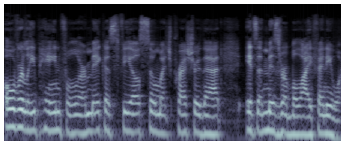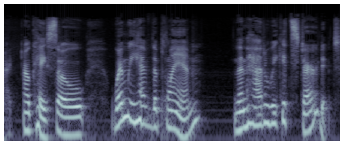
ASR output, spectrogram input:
overly painful or make us feel so much pressure that it's a miserable life anyway. Okay, so when we have the plan, then how do we get started?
